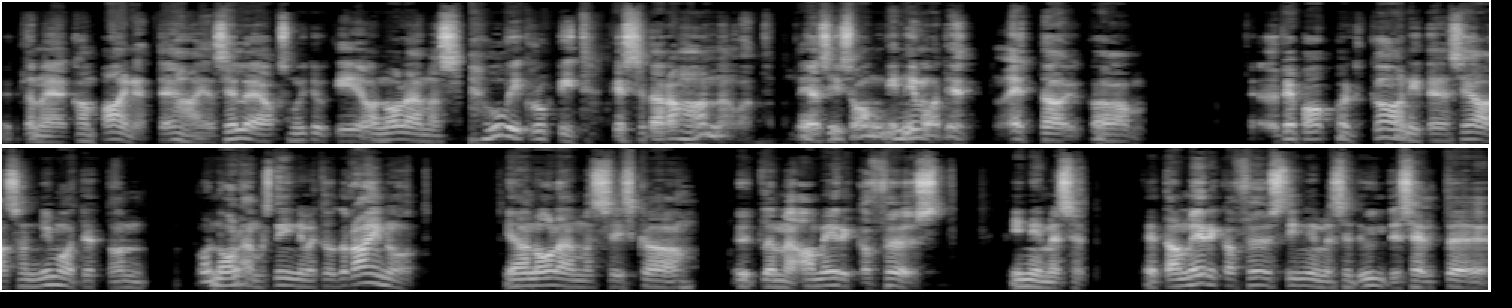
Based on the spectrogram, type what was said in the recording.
ütleme, kampaaniat teha ja selle jaoks muidugi on olemas huvigrupid, kes seda raha annavad ja siis ongi niimoodi, et, et ka republikaanide seas on niimoodi, et on on olemas niinimetatud rainud ja on olemas siis ka ütleme Ameerika first inimesed, et Ameerika first inimesed üldiselt eh,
